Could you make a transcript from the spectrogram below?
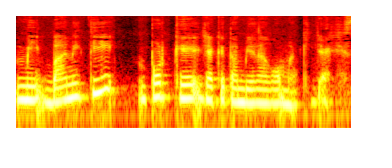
mi vanity porque ya que también hago maquillajes.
